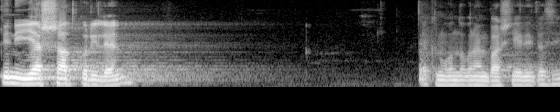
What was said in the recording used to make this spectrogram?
তিনি ইয়ারশাদ করিলেন। এখন বন্ধুগণ, আমি বাসিয়ে দিতেছি।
